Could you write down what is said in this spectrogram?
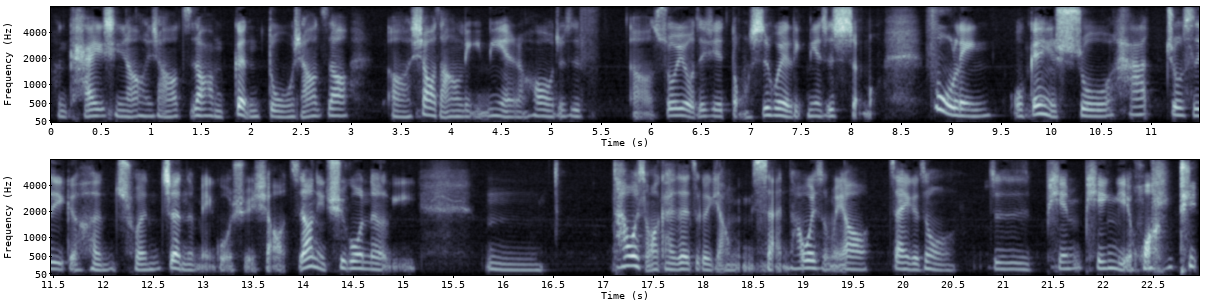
很开心，然后很想要知道他们更多，想要知道呃校长理念，然后就是。呃，所有这些董事会理念是什么？富林，我跟你说，它就是一个很纯正的美国学校。只要你去过那里，嗯，他为什么要开在这个阳明山？他为什么要在一个这种就是偏偏野荒地？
